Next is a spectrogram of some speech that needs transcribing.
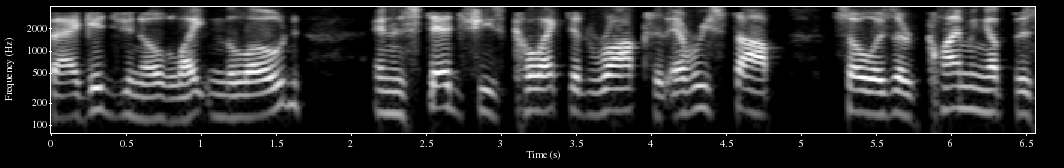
baggage, you know, lighten the load. And instead she's collected rocks at every stop so as they're climbing up this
